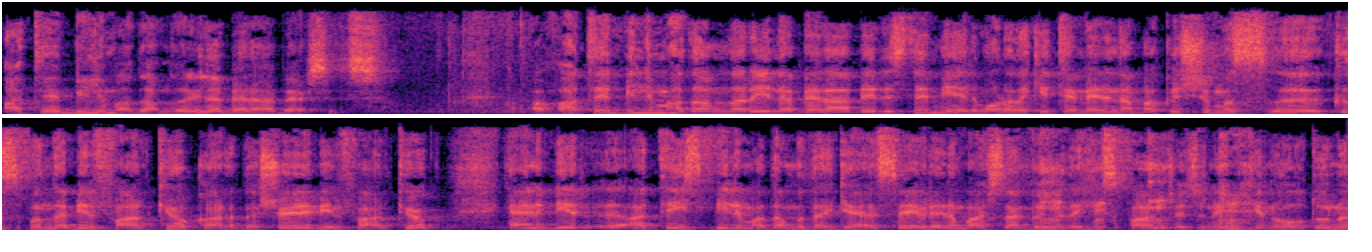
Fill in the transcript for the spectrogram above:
ate bilim adamlarıyla berabersiniz. Ate bilim adamlarıyla beraberiz demeyelim. Oradaki temeline bakışımız e, kısmında bir fark yok arada. Şöyle bir fark yok. Yani bir e, ateist bilim adamı da gelse evrenin başlangıcında Higgs parçacığının etkin olduğunu,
